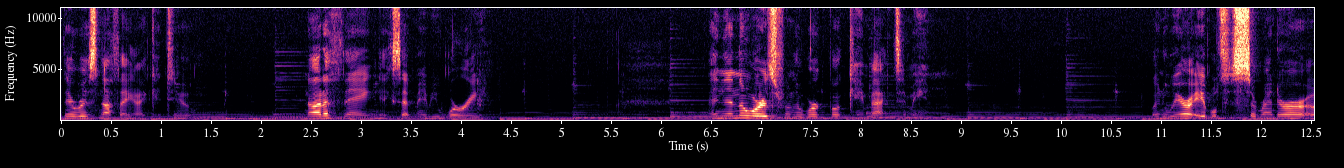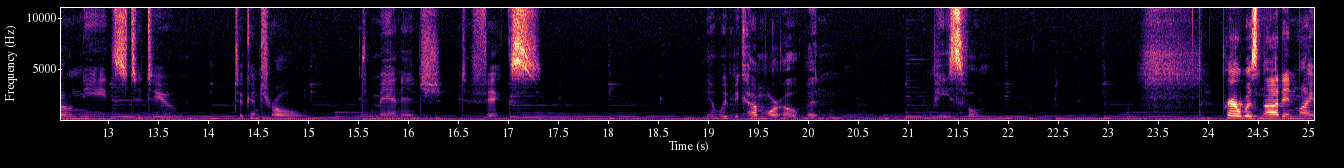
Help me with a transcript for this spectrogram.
There was nothing I could do. Not a thing except maybe worry. And then the words from the workbook came back to me When we are able to surrender our own needs to do, to control, to manage, to fix, then we become more open peaceful. Prayer was not in my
